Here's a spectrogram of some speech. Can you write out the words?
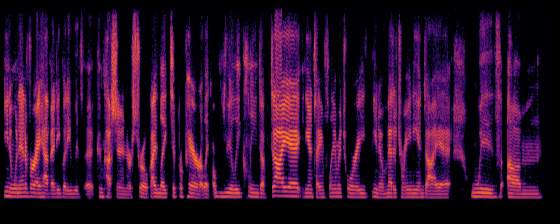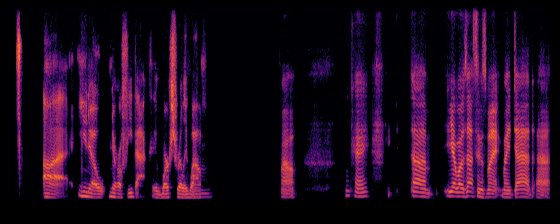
you know, whenever I have anybody with a concussion or stroke, I like to prepare like a really cleaned up diet, an anti-inflammatory, you know, Mediterranean diet with, um, uh, you know, neurofeedback. It works really well. Mm. Wow. Okay. Um, yeah, what I was asking was my my dad uh,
